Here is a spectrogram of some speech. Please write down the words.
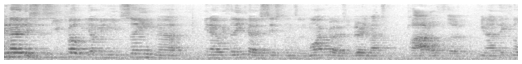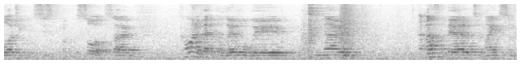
you know, this is you probably. I mean, you've seen, uh, you know, with ecosystems and microbes are very much part of the, you know, the ecological system of the soil. So, kind of at the level where you know enough about it to make some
